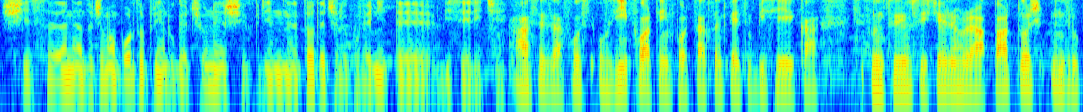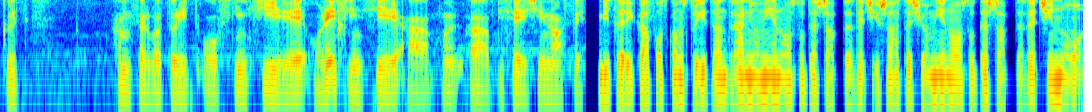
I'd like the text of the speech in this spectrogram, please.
și să ne aducem aportul prin rugăciune și prin toate cele cuvenite bisericii. Astăzi a fost o zi foarte importantă pentru Biserica Sfântul Iosif cel la Partoș, întrucât am sărbătorit o sfințire, o resfințire a, a bisericii noastre. Biserica a fost construită între anii 1976 și 1979.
